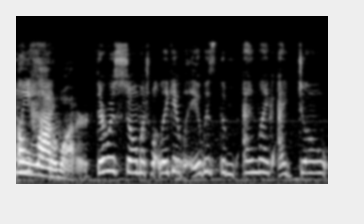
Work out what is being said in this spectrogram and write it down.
only lot of water. there was so much wa- like it, it was the and like i don't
